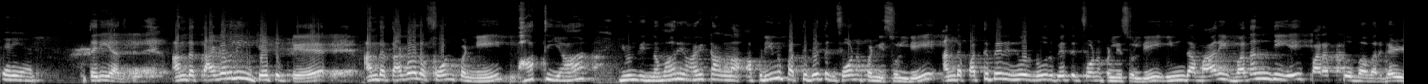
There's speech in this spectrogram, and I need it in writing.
தெரியாது. தெரியாது. அந்த தகவலையும் கேட்டுட்டு அந்த தகவலை ஃபோன் பண்ணி பாத்தியா இவங்க இந்த மாதிரி ஆயிட்டாங்களாம். அப்படின்னு பத்து பேத்துக்கு போனை பண்ணி சொல்லி அந்த பத்து பேர் இன்னொரு நூறு பேத்துக்கு போனை பண்ணி சொல்லி இந்த மாதிரி வதந்தியை பரப்புபவர்கள்.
